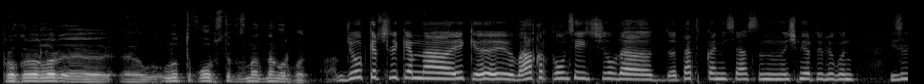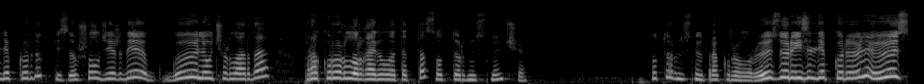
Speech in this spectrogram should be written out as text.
прокурорлор э, э, улуттук коопсуздук кызматынан коркот. Жоопкерчиликке мына э, акыркы он сегизинчи жылда тартип комиссиясынын ишмердүүлүгүн изилдеп көрдүк. Биз ошол жерде көп эле учурларда прокурорлор кайрылып атат да соттордун үстүнөнчү. Соттордун үстүнөн прокурорлор. Өздөрү изилдеп көрүп эле өз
